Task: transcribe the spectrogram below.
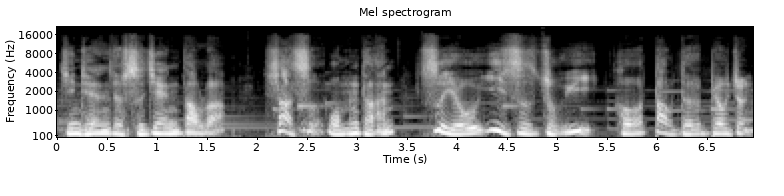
今天的时间到了，下次我们谈自由意志主义和道德标准。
